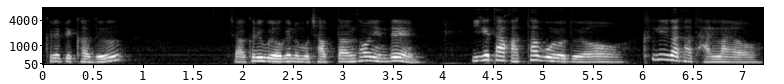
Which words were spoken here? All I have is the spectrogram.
그래픽 카드. 자, 그리고 여기는 뭐 잡다한 선인데, 이게 다 같아 보여도요. 크기가 다 달라요.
